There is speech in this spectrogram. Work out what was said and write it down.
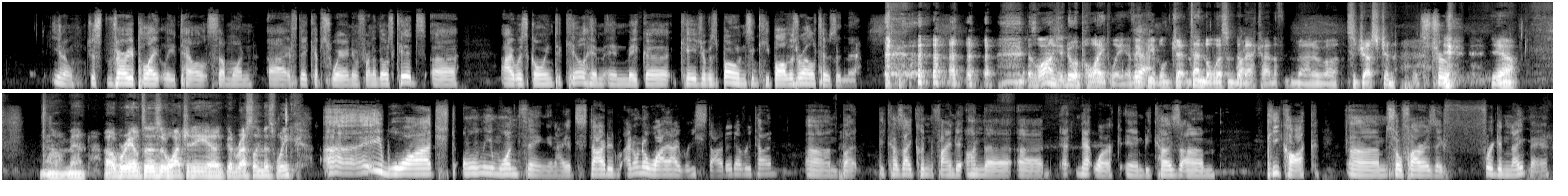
you know, just very politely tell someone uh if they kept swearing in front of those kids, uh I was going to kill him and make a cage of his bones and keep all of his relatives in there. as long as you do it politely, I think Yeah. people ge- tend to listen to Right. that kind of kind of uh, suggestion. It's true. Yeah. Oh man, uh, were you able to watch any uh, good wrestling this week? I watched only one thing and I had started I don't know why I restarted every time. Um but because I couldn't find it on the uh, network and because um, Peacock um, so far is a friggin' nightmare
